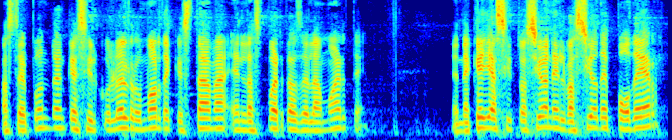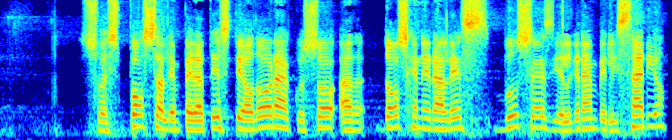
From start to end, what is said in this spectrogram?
hasta el punto en que circuló el rumor de que estaba en las puertas de la muerte. En aquella situación, el vacío de poder, su esposa, la emperatriz Teodora, acusó a dos generales, Buses y el gran Belisario,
